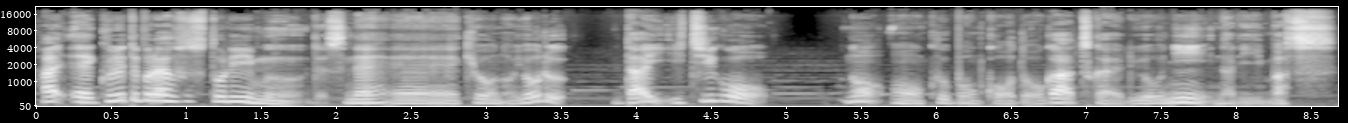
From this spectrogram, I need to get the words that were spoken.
はい、えー、クリエイティブライフストリームですね、えー、今日の夜第1号のクーポンコードが使えるようになります。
